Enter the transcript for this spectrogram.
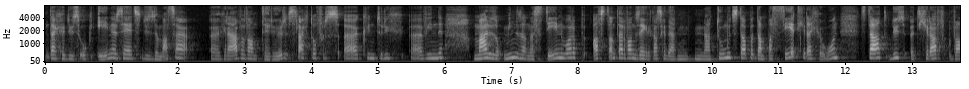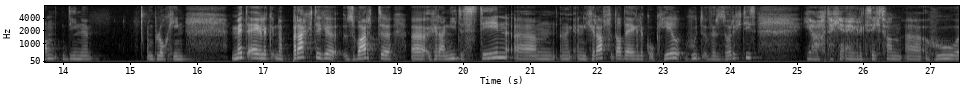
dat je dus ook enerzijds dus de massa uh, graven van terreurslachtoffers uh, kunt terugvinden. Uh, maar dus op minder dan een steenworp afstand daarvan. Dus eigenlijk als je daar naartoe moet stappen, dan passeert je dat gewoon. Staat dus het graf van die Blochin. Met eigenlijk een prachtige zwarte granieten steen. Um, een, graf dat eigenlijk ook heel goed verzorgd is. Ja, dat je eigenlijk zegt van hoe,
